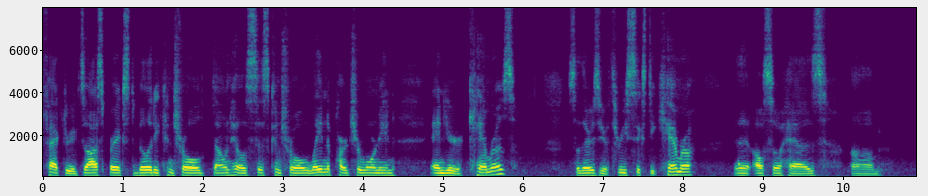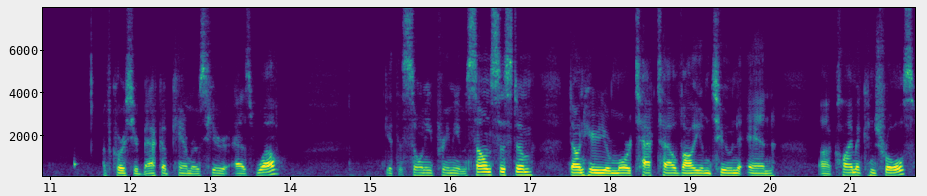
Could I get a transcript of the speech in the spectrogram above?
factory exhaust brake, stability control, downhill assist control, lane departure warning, and your cameras. So there's your 360 camera, and it also has, um, of course, your backup cameras here as well. Get the Sony premium sound system. Down here, your more tactile volume tune and uh, climate controls.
